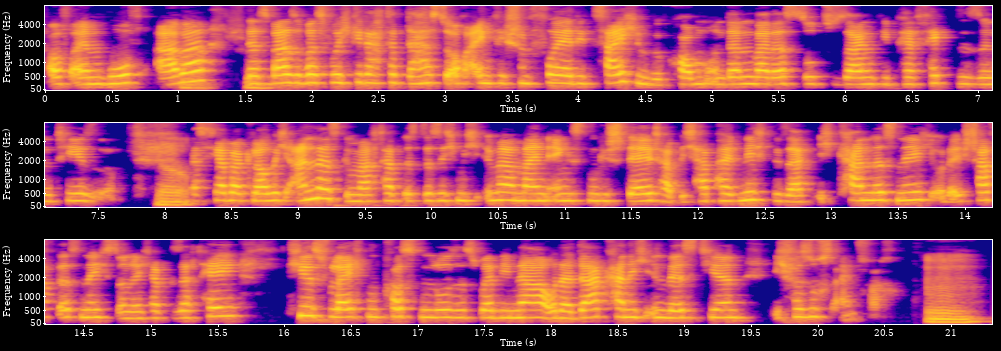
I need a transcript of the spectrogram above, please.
auf einem Hof. Aber das war sowas, wo ich gedacht habe, da hast du auch eigentlich schon vorher die Zeichen bekommen und dann war das sozusagen die perfekte Synthese. Ja. Was ich aber, glaube ich, anders gemacht habe, ist, dass ich mich immer meinen Ängsten gestellt habe. Ich habe halt nicht gesagt, ich kann das nicht oder ich schaffe das nicht, sondern ich habe gesagt, hey, hier ist vielleicht ein kostenloses Webinar oder da kann ich investieren. Ich versuche es einfach. Mhm.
